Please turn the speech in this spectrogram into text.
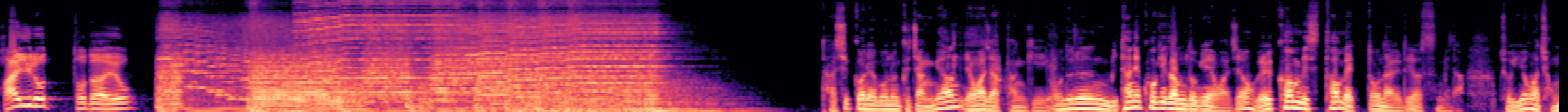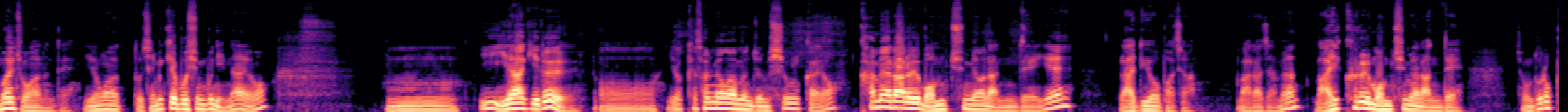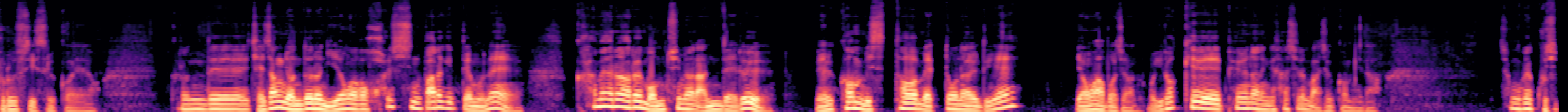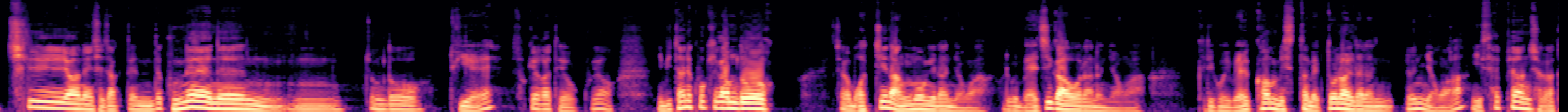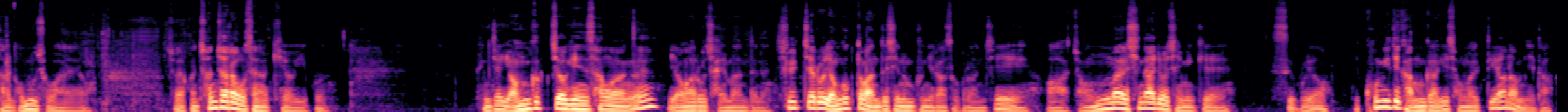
パイロットだよ 다시 꺼내보는 그 장면, 영화 자판기. 오늘은 미타니 코키 감독의 영화죠. 웰컴 미스터 맥도날드였습니다. 저 이 영화 정말 좋아하는데, 이 영화 또 재밌게 보신 분 있나요? 음, 이 이야기를, 어, 이렇게 설명하면 좀 쉬울까요? 카메라를 멈추면 안 돼의 라디오 버전. 말하자면, 마이크를 멈추면 안 돼. 정도로 부를 수 있을 거예요. 그런데 제작 연도는 이 영화가 훨씬 빠르기 때문에 카메라를 멈추면 안 돼를 웰컴 미스터 맥도날드의 영화 버전 뭐 이렇게 표현하는 게 사실은 맞을 겁니다. 1997년에 제작됐는데 국내에는 음, 좀 더 뒤에 소개가 되었고요. 이 미타니 코키 감독 제가 멋진 악몽이란 영화 그리고 매직아워라는 영화 그리고 이 웰컴 미스터 맥도날드라는 영화 이 세 편 제가 다 너무 좋아해요. 저 약간 천재라고 생각해요 이분. 굉장히 연극적인 상황을 영화로 잘 만드는 실제로 연극도 만드시는 분이라서 그런지 아 정말 시나리오 재밌게 쓰고요. 코미디 감각이 정말 뛰어납니다.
